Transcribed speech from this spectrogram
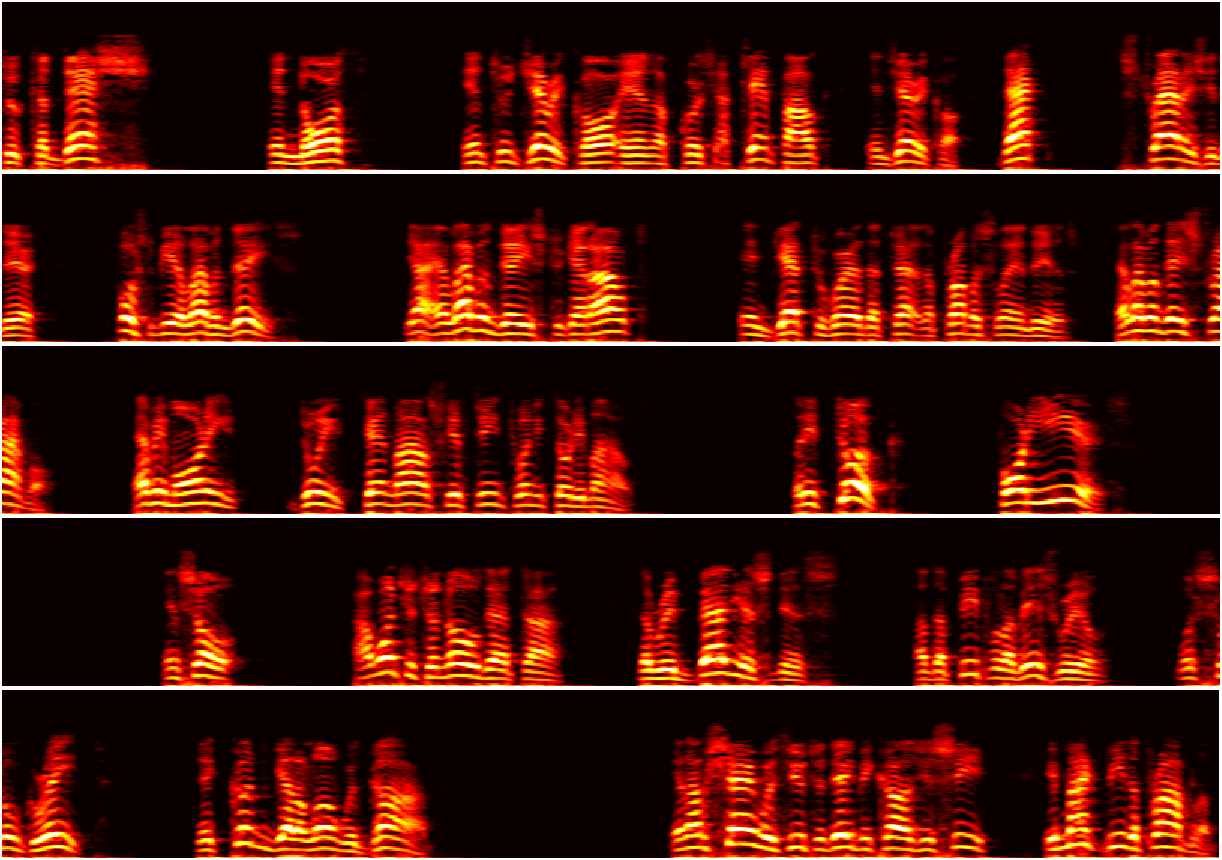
to Kadesh in north into Jericho, and of course, a camp out in Jericho. That strategy there is supposed to be 11 days. Yeah, 11 days to get out and get to where the, the promised land is. 11 days travel. Every morning doing 10 miles, 15, 20, 30 miles. But it took 40 years. And so, I want you to know that uh, the rebelliousness of the people of Israel was so great. They couldn't get along with God. And I'm sharing with you today because you see, it might be the problem.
